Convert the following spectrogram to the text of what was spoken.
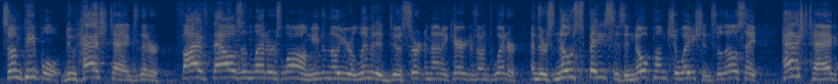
Some people do hashtags that are 5,000 letters long, even though you're limited to a certain amount of characters on Twitter. And there's no spaces and no punctuation. So they'll say, hashtag,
